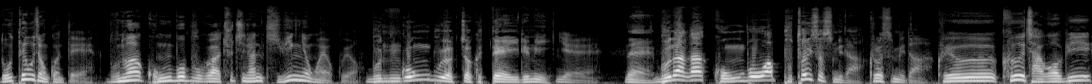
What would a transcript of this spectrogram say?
노태우 정권 때에 문화공보부가 추진한 기획 영화였고요. 문공부였죠 그때 이름이. 예. 네, 문화가 공보와 붙어 있었습니다. 그렇습니다. 그, 그 작업이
